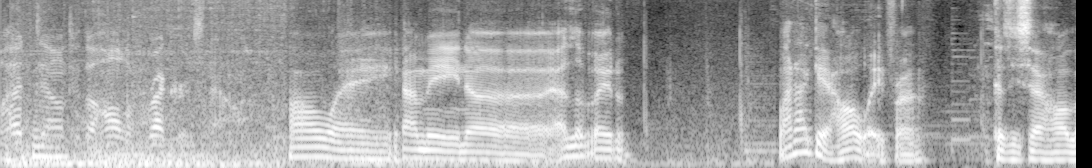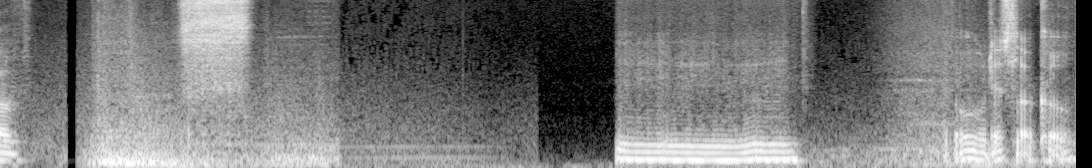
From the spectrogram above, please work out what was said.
Head down to the Hall of Records now. Hallway. I mean, uh, elevator. Why'd I get hallway from? Because he said hall of. Mm. Ooh, this look cool.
